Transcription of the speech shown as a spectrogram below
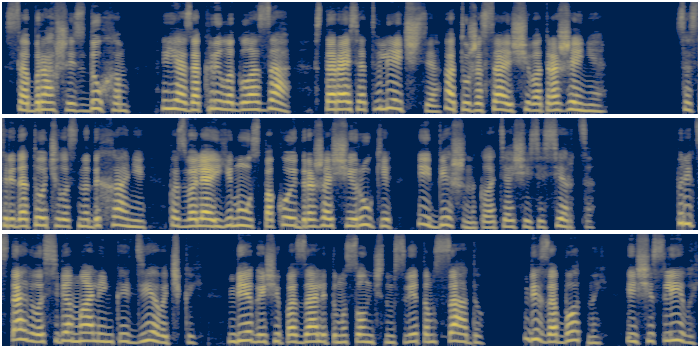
Собравшись с духом, я закрыла глаза, стараясь отвлечься от ужасающего отражения. Сосредоточилась на дыхании, позволяя ему успокоить дрожащие руки и бешено колотящееся сердце. Представила себя маленькой девочкой, бегающей по залитому солнечным светом саду, беззаботной и счастливой.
